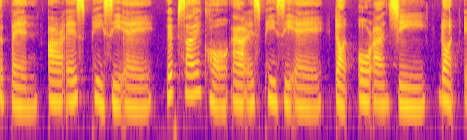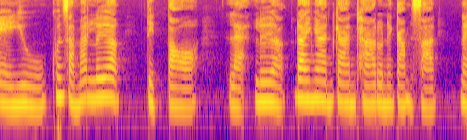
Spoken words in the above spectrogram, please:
จะเป็น RSPCA เว็บไซต์ของ rspca.org.au คุณสามารถเลือกติดต่อ และเลือกรายงานการทารุณกรรมสัตว์ ใน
